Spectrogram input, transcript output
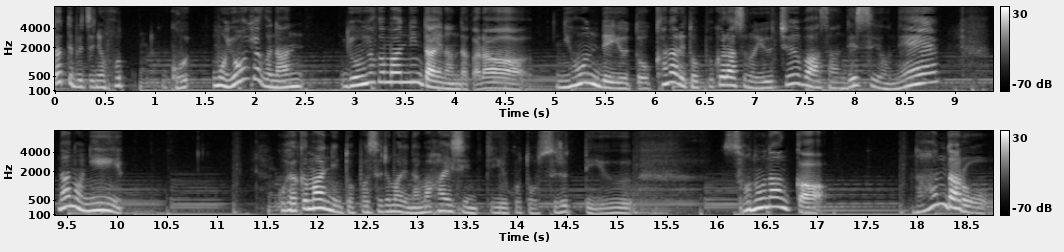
だって別にほもう400何400万人台なんだから日本でいうとかなりトップクラスの YouTuber さんですよね。なのに500万人突破するまで生配信っていうことをするっていうそのなんかなんだろ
